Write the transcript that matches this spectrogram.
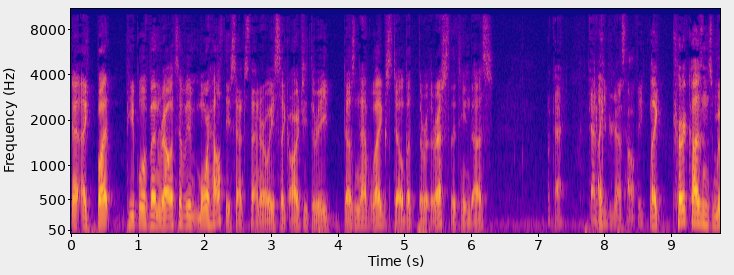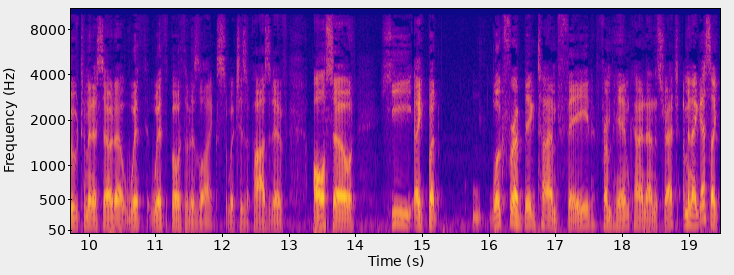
uh, Like, but people have been relatively more healthy since then, or at least like RG3 doesn't have legs still, but the, the rest of the team does. Okay, gotta Like- keep your guys healthy. like Kirk Cousins moved to Minnesota with with both of his legs, which is a positive. Also, he like but look for a big time fade from him kind of down the stretch. I mean, I guess like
